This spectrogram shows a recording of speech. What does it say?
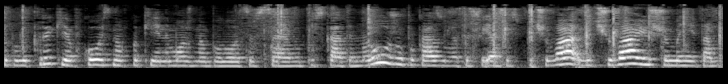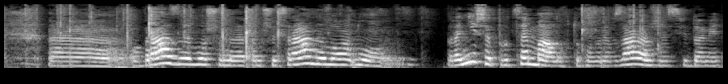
це були крики, а в когось навпаки не можна було це все випускати наружу, показувати, що я щось почуваю, відчуваю, що мені там е- образливо, що мене там щось ранило. Ну, Раніше про це мало хто говорив. Зараз вже свідомі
